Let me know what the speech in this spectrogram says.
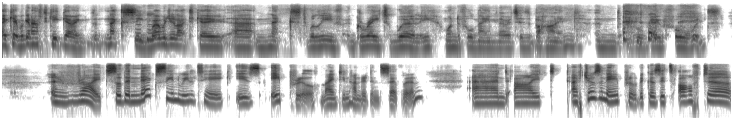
Okay, we're going to have to keep going. The next scene, Mhm. where would you like to go uh, next? We'll leave Great Wyrley, wonderful name though it is, behind, and we'll go forwards. Right. So the next scene we'll take is april 1907 and i i've chosen april because it's after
